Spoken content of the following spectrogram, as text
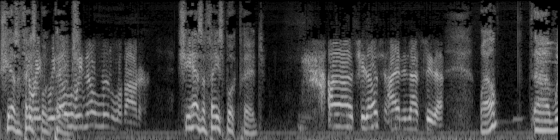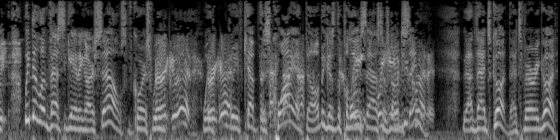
She has a So Facebook we, we page. know we know little about her. She has a Facebook page. Uh, she does. I did not see that. Well, uh, we we did investigating ourselves. Of course, we Very good. We, Very good. We've kept this quiet though because the police We- asked we us not to say anything. Uh, That's good. That's very good.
